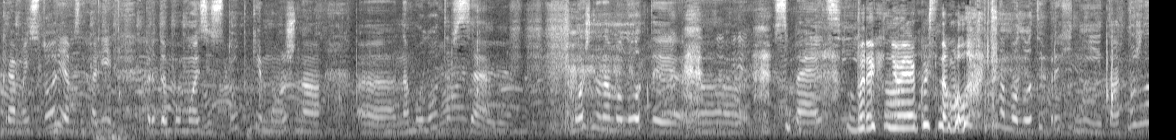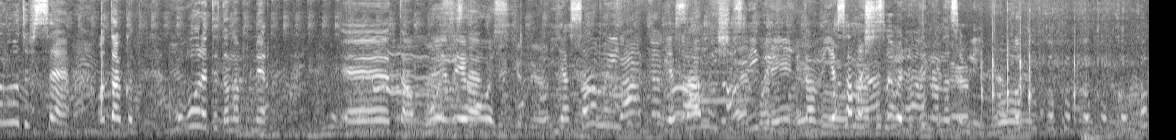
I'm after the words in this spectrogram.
окрема історія. Взагалі при допомозі ступки можна е, намолоти все. Можна намолоти е, спеції. Брехню так. якусь намолоти. Можна намолоти брехні, так. Можна намолоти все. Отак от говорите, та, наприклад, е, там, я не знаю, я самий, я самий щасливий, там, я сама щаслива людина на землі. Хоп-хоп-хоп-хоп-хоп-хоп-хоп,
